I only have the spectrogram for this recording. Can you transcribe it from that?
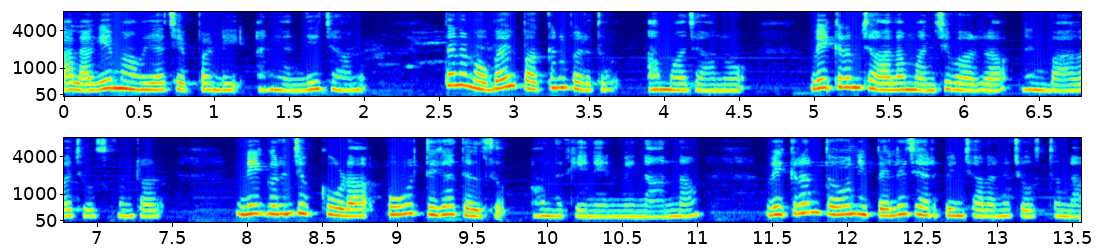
అలాగే మావయ్య చెప్పండి అని అంది జాను. తన మొబైల్ పక్కన పెడుతూ అమ్మ జాను విక్రమ్ చాలా మంచివాడురా నేను బాగా చూసుకుంటాడు. నీ గురించి కూడా పూర్తిగా తెలుసు అందుకే నేను మీ నాన్న విక్రమ్తో నీ పెళ్ళి జరిపించాలని చూస్తున్నా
